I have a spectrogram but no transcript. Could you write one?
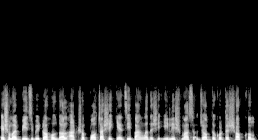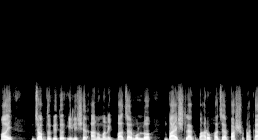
এ সময় বিজিবি টহল দল আটশো পঁচাশি কেজি বাংলাদেশি ইলিশ মাছ জব্দ করতে সক্ষম হয়। জব্দকৃত ইলিশের আনুমানিক বাজার মূল্য বাইশ লাখ বারো হাজার পাঁচশো টাকা।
